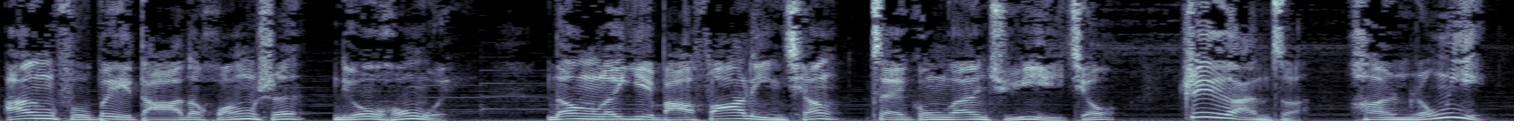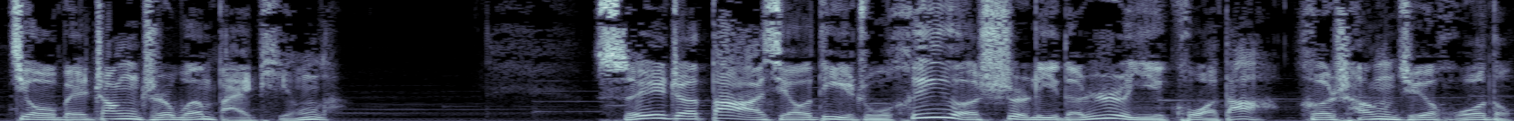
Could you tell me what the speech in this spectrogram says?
安抚被打的黄生、牛宏伟，弄了一把发令枪在公安局一交。这案子很容易就被张直文摆平了。随着大小地主黑恶势力的日益扩大和猖獗活动，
